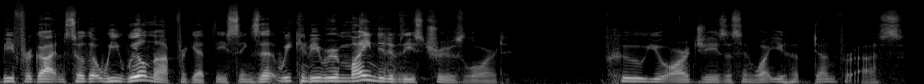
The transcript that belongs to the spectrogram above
be forgotten, so that we will not forget these things, that we can be reminded of these truths, Lord, of who you are, Jesus, and what you have done for us.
